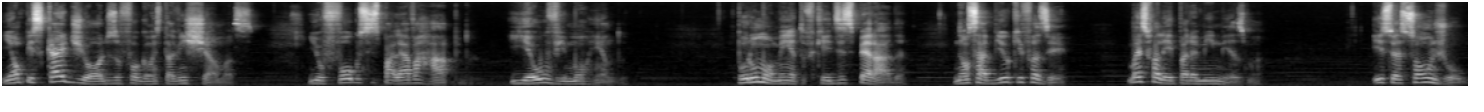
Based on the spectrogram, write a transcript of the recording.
e a um piscar de olhos o fogão estava em chamas, e o fogo se espalhava rápido, e eu o vi morrendo. Por um momento fiquei desesperada, não sabia o que fazer, mas falei para mim mesma: Isso é só um jogo.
